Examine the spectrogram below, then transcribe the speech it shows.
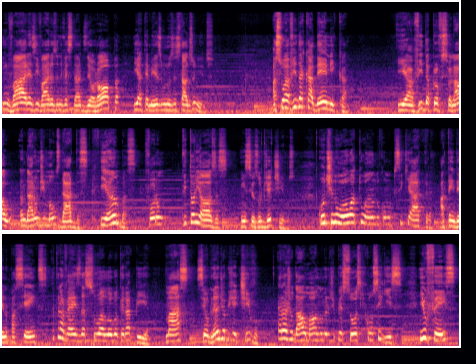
em várias e várias universidades da Europa e até mesmo nos Estados Unidos. A sua vida acadêmica e a vida profissional andaram de mãos dadas e ambas foram vitoriosas em seus objetivos. Continuou atuando como psiquiatra, atendendo pacientes através da sua logoterapia, mas seu grande objetivo era ajudar o maior número de pessoas que conseguisse, e o fez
